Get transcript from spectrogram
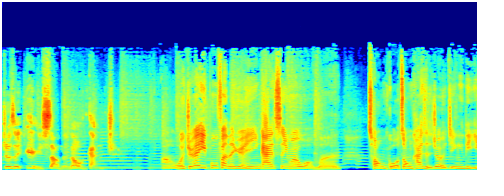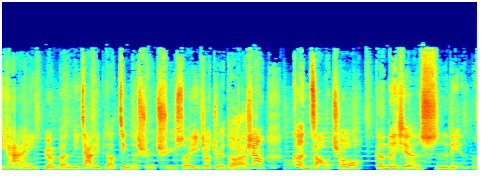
就是遇上的那种感觉。嗯，我觉得一部分的原因应该是因为我们从国中开始就已经离开原本离家里比较近的学区，所以就觉得好像更早就跟那些人失联了。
